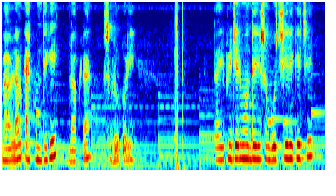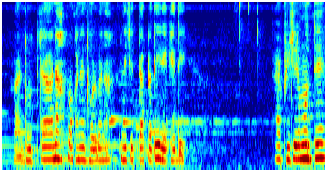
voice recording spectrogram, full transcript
ভাবলাম এখন থেকেই ব্লগটা শুরু করি। তাই ফ্রিজের মধ্যে এসব গুছিয়ে রেখেছি, আর দুধটা না ওখানে ধরবে না, নিচের তাকটাতেই রেখে দিই। আর ফ্রিজের মধ্যে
